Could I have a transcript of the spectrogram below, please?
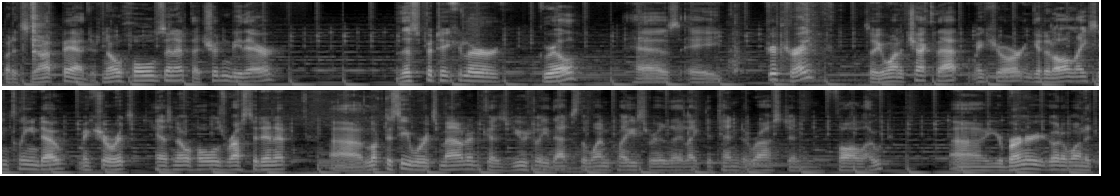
but it's not bad. There's no holes in it that shouldn't be there. This particular grill has a drip tray, so you want to check that, make sure and get it all nice and cleaned out. Make sure it has no holes rusted in it. Uh, look to see where it's mounted because usually that's the one place where they like to tend to rust and fall out. Uh, your burner, you're going to want to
